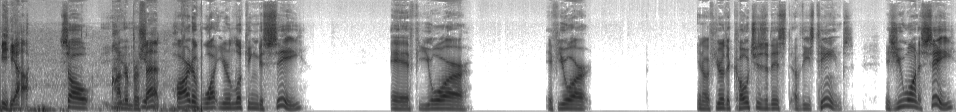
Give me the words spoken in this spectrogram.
Yeah, So 100%. you- part of what you're looking to see if you're if you're you know if you're the coaches of this of these teams is you want to see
